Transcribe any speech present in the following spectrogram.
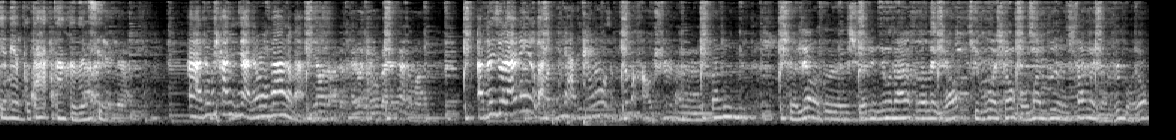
店面不大，但很温馨。啊，这不馋你家牛肉饭了吗？你要哪个？还要牛肉白菜的吗？啊，那就来这个吧。你家的牛肉怎么这么嗯，咱吃料是选的牛腩和肋条，经过小火慢炖三个小时左右。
